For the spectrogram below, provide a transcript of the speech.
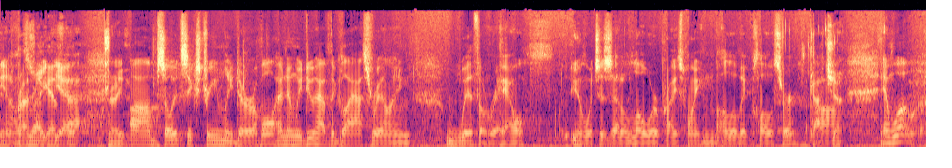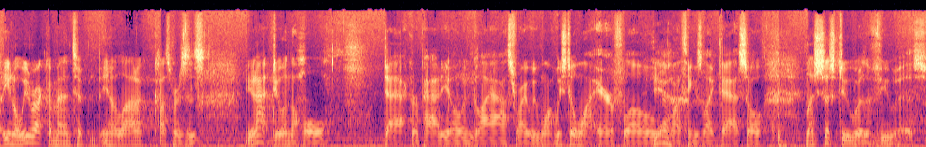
You know, press it's- against yeah. it. Right. Um, so it's extremely durable, and then we do have the glass railing with a rail, you know, which is at a lower price point and a little bit closer. Gotcha. Um, and what you know we recommend to you know a lot of customers is you're not doing the whole deck or patio in glass, right? We want we still want airflow, Yeah. we want things like that. So let's just do where the view is.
